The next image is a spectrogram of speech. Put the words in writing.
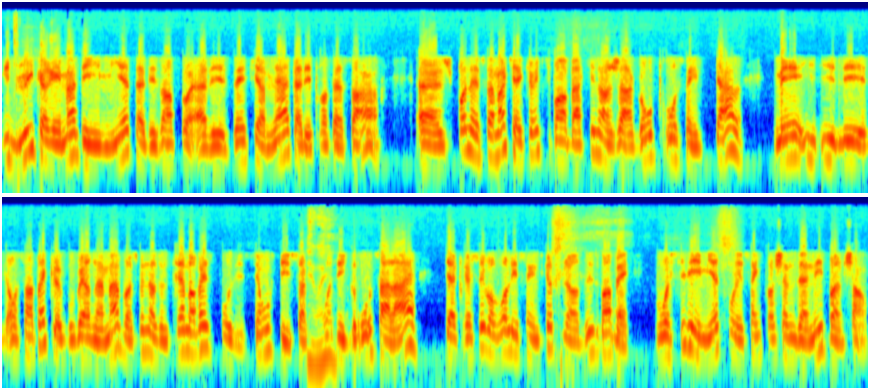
distribuer carrément des miettes à des emplois, à des infirmières, à des professeurs. Euh, je suis pas nécessairement quelqu'un qui va embarquer dans le jargon pro-syndical, mais il, est, on s'entend que le gouvernement va se mettre dans une très mauvaise position s'il s'octroie eh des gros salaires. Puis après ça, ils vont voir les syndicats et leur disent, bon, ben, voici les miettes pour les cinq prochaines années, bonne chance.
